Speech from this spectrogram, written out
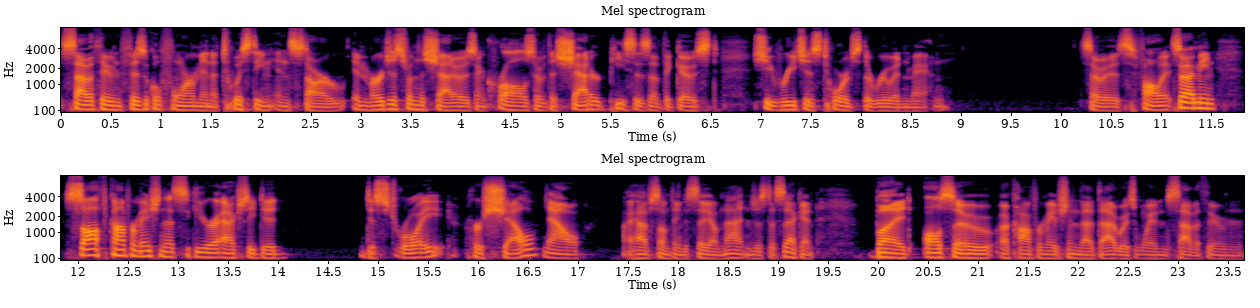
Savathun, physical form in a twisting instar, emerges from the shadows and crawls over the shattered pieces of the ghost. She reaches towards the ruined man. So it's following. So I mean, soft confirmation that Sagira actually did destroy her shell. Now, I have something to say on that in just a second but also a confirmation that that was when Savathun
